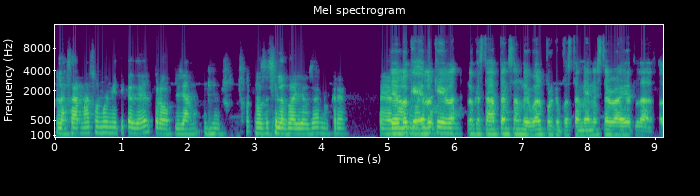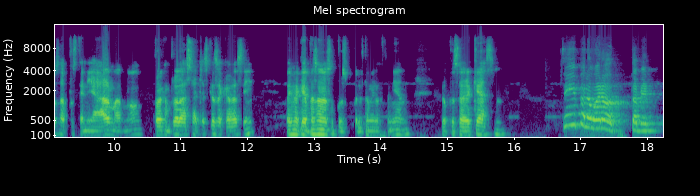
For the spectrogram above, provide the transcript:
Las armas son muy míticas de él, pero pues ya no, sé si las vaya a usar, no creo. es lo que, es lo que, lo que estaba pensando igual, porque pues también este Riot, las, o sea, pues tenía armas, ¿no? Por ejemplo, las hachas que sacaba así, y me quedé pensando eso, pues él también las tenía, ¿no? Pero pues a ver qué hacen. Sí, pero bueno, también,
